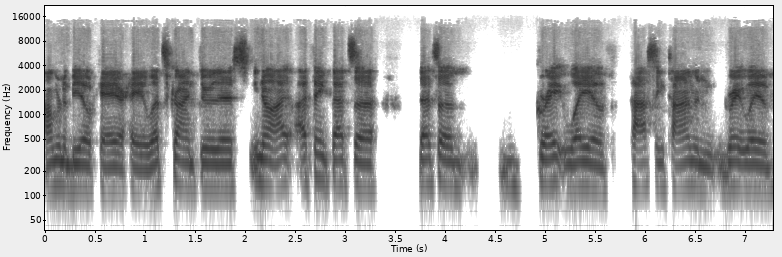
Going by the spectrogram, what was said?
I'm going to be okay," or "Hey, let's grind through this," you know, I, I think that's a that's a great way of passing time and great way of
